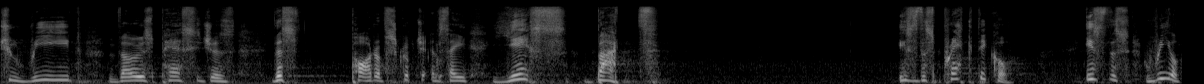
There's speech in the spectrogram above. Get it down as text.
to read those passages, this part of Scripture, and say, yes, but. Is this practical? Is this real?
